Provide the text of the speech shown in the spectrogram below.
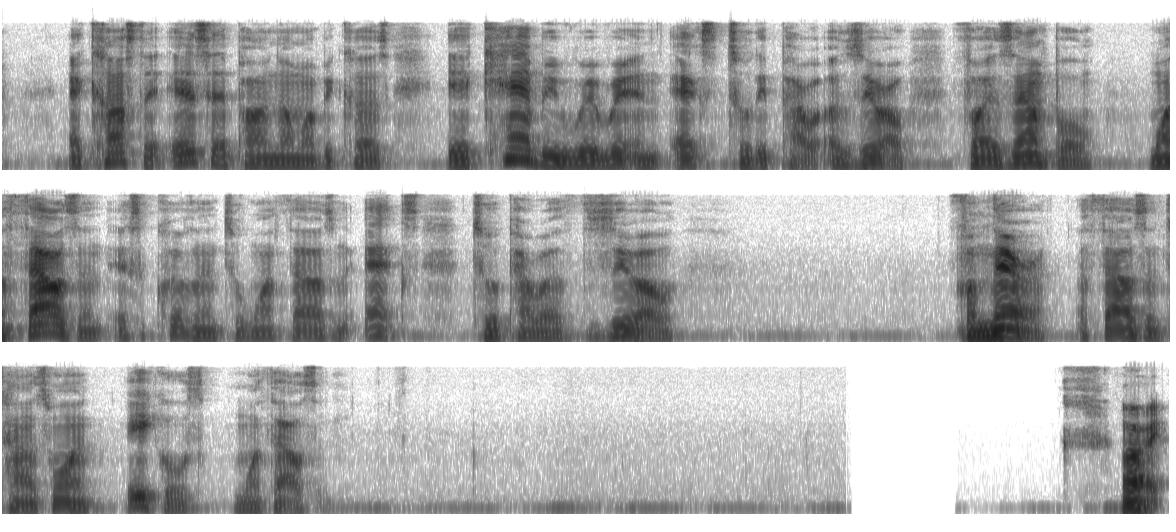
a constant is a polynomial because it can be rewritten x to the power of 0. For example, 1000 is equivalent to 1000x to the power of 0. From there, 1000 times 1 equals 1000. All right.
